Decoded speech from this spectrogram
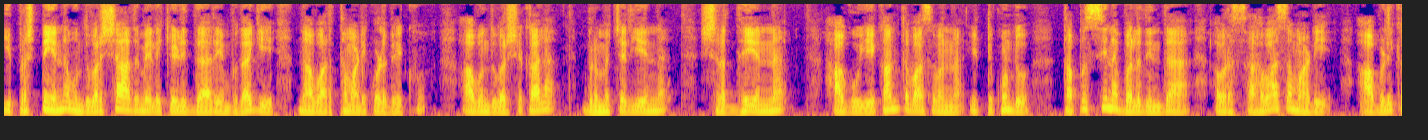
ಈ ಪ್ರಶ್ನೆಯನ್ನ ಒಂದು ವರ್ಷ ಆದ ಮೇಲೆ ಕೇಳಿದ್ದಾರೆ ಎಂಬುದಾಗಿ ನಾವು ಅರ್ಥ ಮಾಡಿಕೊಳ್ಳಬೇಕು. ಆ ಒಂದು ವರ್ಷ ಕಾಲ ಬ್ರಹ್ಮಚರ್ಯೆಯನ್ನ, ಶ್ರದ್ಧೆಯನ್ನ ಹಾಗೂ ಏಕಾಂತವಾಸವನ್ನ ಇಟ್ಟುಕೊಂಡು ತಪಸ್ಸಿನ ಬಲದಿಂದ ಅವರ ಸಹವಾಸ ಮಾಡಿ ಆ ಬಳಿಕ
